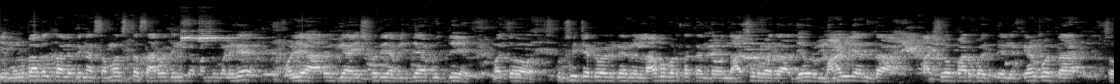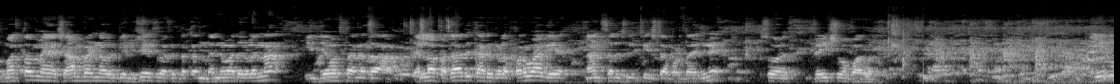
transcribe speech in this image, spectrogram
ಈ ಮುಳಬಾಗಲ್ ತಾಲೂಕಿನ ಸಮಸ್ತ ಸಾರ್ವಜನಿಕ ಬಂಧುಗಳಿಗೆ ಒಳ್ಳೆಯ ಆರೋಗ್ಯ, ಐಶ್ವರ್ಯ, ವಿದ್ಯಾ, ಬುದ್ಧಿ ಮತ್ತು ಕೃಷಿ ಚಟುವಟಿಕೆಗಳಲ್ಲಿ ಲಾಭ ಬರ್ತಕ್ಕಂಥ ಒಂದು ಆಶೀರ್ವಾದ ದೇವರು ಮಾಡಲಿ ಅಂತ ಆ ಶಿವಪಾರ್ವತಿಯಲ್ಲಿ ಕೇಳ್ಕೊಳ್ತಾ, ಸೊ ಮತ್ತೊಮ್ಮೆ ಶಾಂಬಣ್ಣ ಅವರಿಗೆ ವಿಶೇಷವಾಗಿರ್ತಕ್ಕಂಥ ಧನ್ಯವಾದಗಳನ್ನು ಈ ದೇವಸ್ಥಾನದ ಎಲ್ಲ ಪದಾಧಿಕಾರಿಗಳ ಪರವಾಗಿ ನಾನು ಸಲ್ಲಿಸಲಿಕ್ಕೆ ಇಷ್ಟಪಡ್ತಾ ಇದ್ದೀನಿ. ಸೊ ಜೈ ಶಿವಪಾರ್ವತಿ. ಏನು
